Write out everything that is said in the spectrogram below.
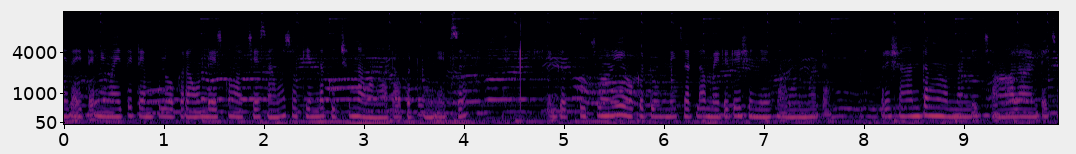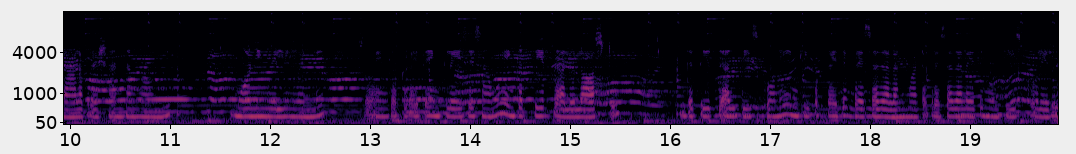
ఏదైతే మేమైతే టెంపుల్ ఒక రౌండ్ వేసుకొని వచ్చేసాము సో కింద కూర్చున్నాం అనమాట ఒక టూ మినిట్స్. ఇంకా కూర్చొని ఒక టూ మినిట్స్ అట్లా మెడిటేషన్ చేసామన్నమాట ప్రశాంతంగా ఉందండి. చాలా అంటే చాలా ప్రశాంతంగా ఉంది. మార్నింగ్ వెళ్ళిన వెంటనే సో ఇంకా అక్కడైతే ఇంక వేసేసాము ఇంకా తీర్థాలు లాస్ట్ ఇంకా తీర్థాలు తీసుకొని ఇంక పక్క అయితే ప్రసాదాలు అనమాట ప్రసాదాలు అయితే మేము తీసుకోలేదు.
